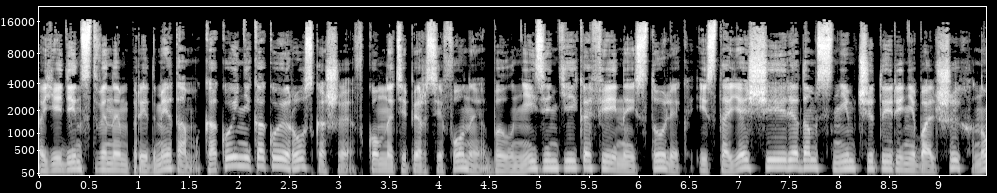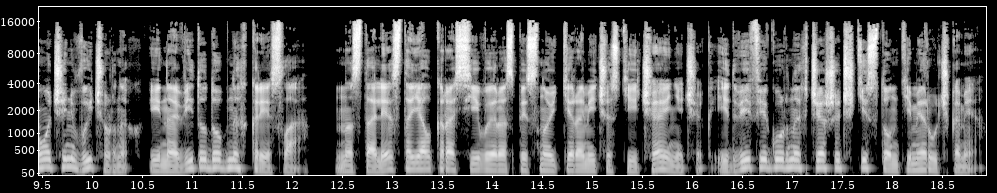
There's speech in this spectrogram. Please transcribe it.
Единственным предметом какой-никакой роскоши в комнате Персифоны был низенький кофейный столик и стоящие рядом с ним четыре небольших, но очень вычурных и на вид удобных кресла. На столе стоял красивый расписной керамический чайничек и две фигурных чашечки с тонкими ручками.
